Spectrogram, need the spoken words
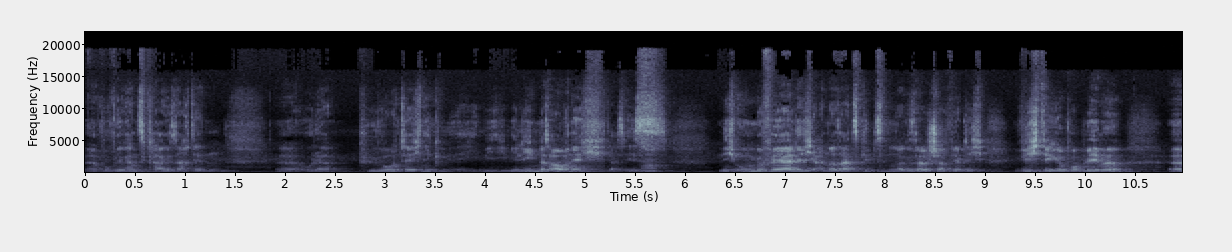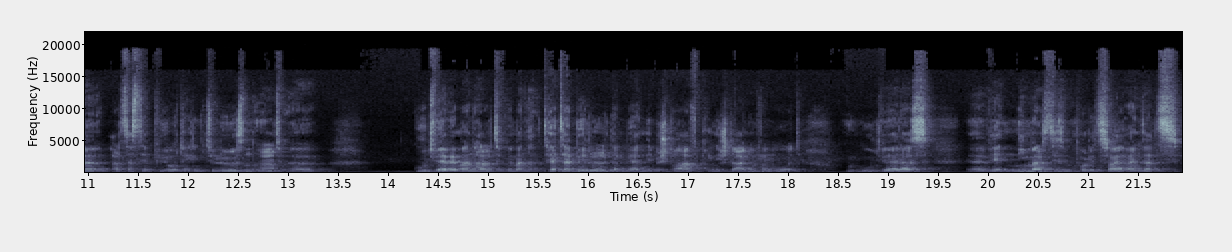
äh, wo wir ganz klar gesagt hätten, äh, oder Pyrotechnik, wir, lieben das auch nicht, das ist ja. nicht ungefährlich. Andererseits gibt es in unserer Gesellschaft wirklich wichtige Probleme, äh, als das der Pyrotechnik zu lösen. Und äh, Gut wäre, wenn man halt, wenn man Täter mittelt, dann werden die bestraft, kriegen die Stadionverbot. Und gut wäre das, äh, wir hätten niemals diesen Polizeieinsatz,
